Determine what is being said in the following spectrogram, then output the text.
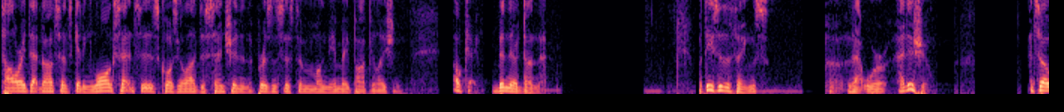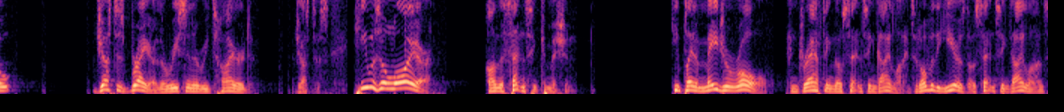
tolerate that nonsense, getting long sentences, causing a lot of dissension in the prison system among the inmate population. Okay, been there, done that. But these are the things uh, that were at issue. And so, Justice Breyer, the recently retired justice, he was a lawyer on the Sentencing Commission. He played a major role in drafting those sentencing guidelines. And over the years, those sentencing guidelines,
